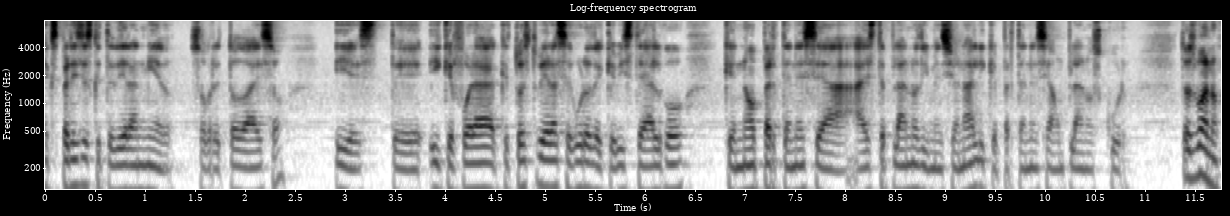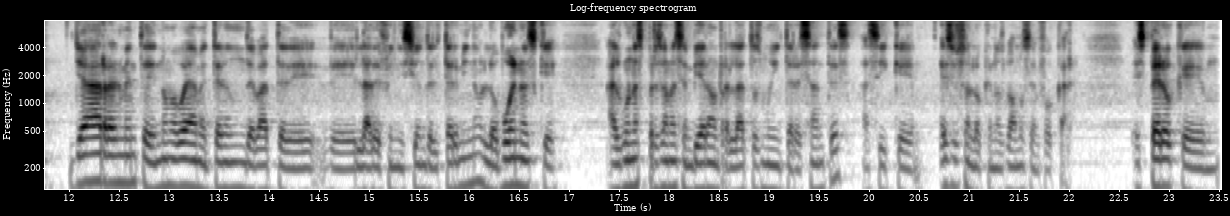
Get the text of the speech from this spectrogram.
experiencias que te dieran miedo, sobre todo a eso, y este y que fuera que tú estuvieras seguro de que viste algo que no pertenece a, este plano dimensional y que pertenece a un plano oscuro. Entonces, bueno, ya realmente no me voy a meter en un debate de, de la definición del término. Lo bueno es que algunas personas enviaron relatos muy interesantes, así que eso es en lo que nos vamos a enfocar. Espero que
